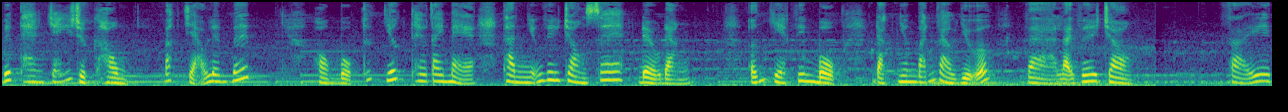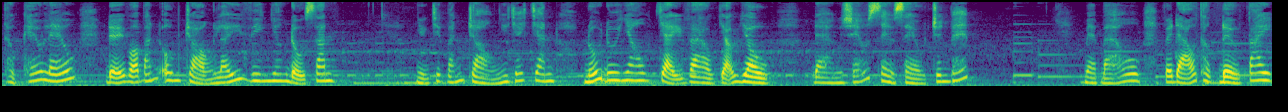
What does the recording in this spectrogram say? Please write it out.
bếp than cháy rực hồng, bắt chảo lên bếp. Hòn bột thức giấc theo tay mẹ thành những viên tròn xe đều đặn. Ấn dẹt viên bột, đặt nhân bánh vào giữa và lại vê tròn. Phải thật khéo léo để vỏ bánh ôm trọn lấy viên nhân đậu xanh những chiếc bánh tròn như trái chanh nối đuôi nhau chạy vào chảo dầu, đang réo xèo xèo trên bếp. Mẹ bảo phải đảo thật đều tay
